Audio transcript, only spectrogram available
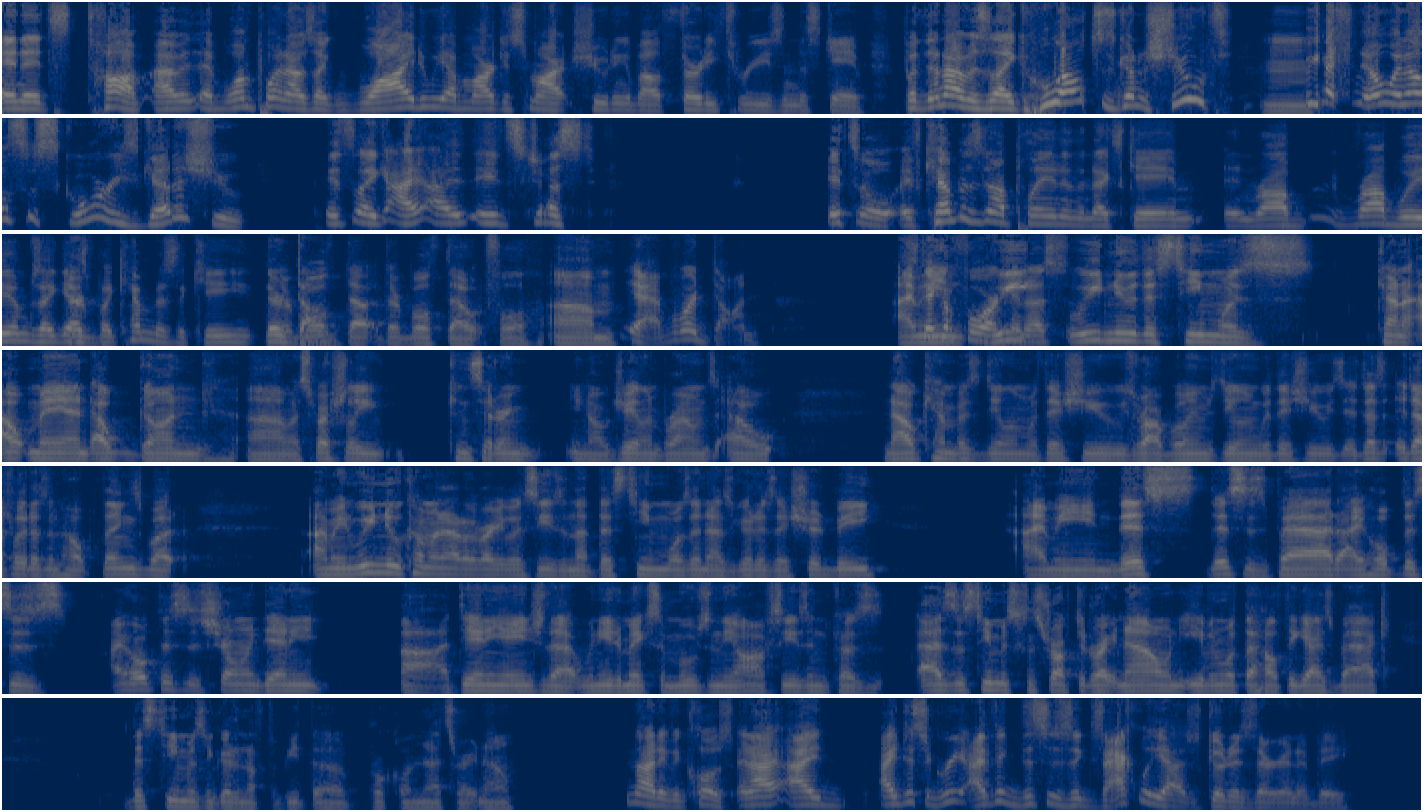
and it's tough. I was, at one point I was like, why do we have Marcus Smart shooting about 33s in this game? But then I was like, who else is going to shoot? Mm. We got no one else to score. He's going to shoot. It's like I, I it's just it's a if Kemba's not playing in the next game and Rob Rob Williams, I guess, they're, but Kemba's the key. They're, they're both they're both doubtful. Um, yeah, we're done. I Stick mean, we, we knew this team was kind of outmanned, outgunned, um, especially considering you know Jaylen Brown's out. Now Kemba's dealing with issues. Rob Williams dealing with issues. It does. It definitely doesn't help things. But I mean, we knew coming out of the regular season that this team wasn't as good as they should be. I mean, this this is bad. I hope this is. I hope this is showing Danny uh, Danny Ainge that we need to make some moves in the offseason because as this team is constructed right now, and even with the healthy guys back, this team isn't good enough to beat the Brooklyn Nets right now. Not even close. And I, I I disagree. I think this is exactly as good as they're going to be.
